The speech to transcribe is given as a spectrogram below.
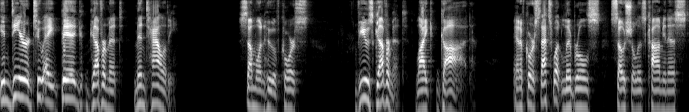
endeared to a big government mentality. Someone who, of course, views government like God. And of course, that's what liberals, socialists, communists,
